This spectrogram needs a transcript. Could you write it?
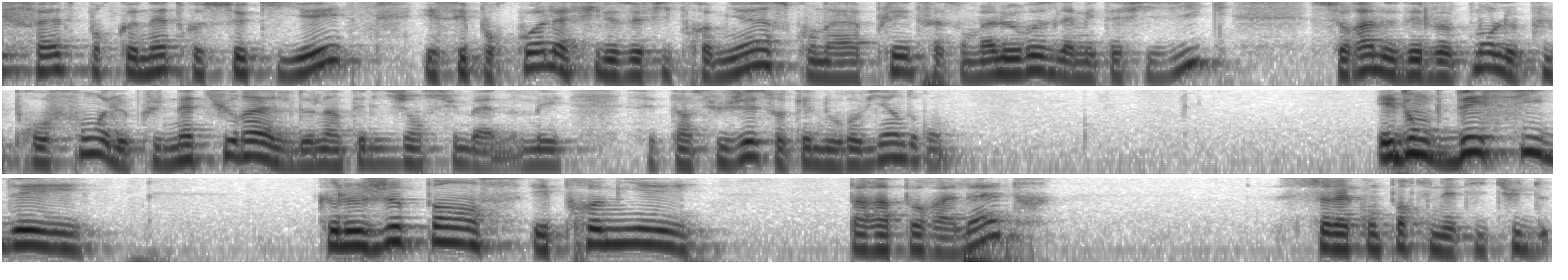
faite pour connaître ce qui est, et c'est pourquoi la philosophie première, ce qu'on a appelé de façon malheureuse la métaphysique, sera le développement le plus profond et le plus naturel de l'intelligence humaine. Mais c'est un sujet sur lequel nous reviendrons. Et donc décider que le je pense est premier par rapport à l'être, cela comporte une attitude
